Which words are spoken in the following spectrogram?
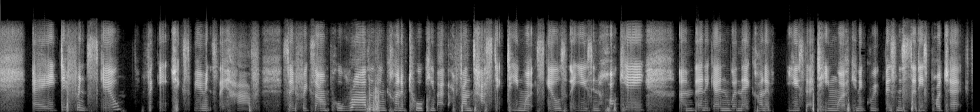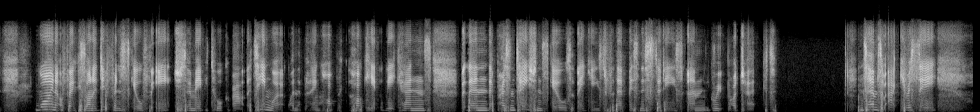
a different skill for each experience they have. So for example, rather than kind of talking about the fantastic teamwork skills that they use in hockey, and then again when they kind of use their teamwork in a group business studies project, why not focus on a different skill for each? So maybe talk about the teamwork when they're playing hockey at the weekends, but then their presentation skills that they used for their business studies um, group project. In terms of accuracy,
